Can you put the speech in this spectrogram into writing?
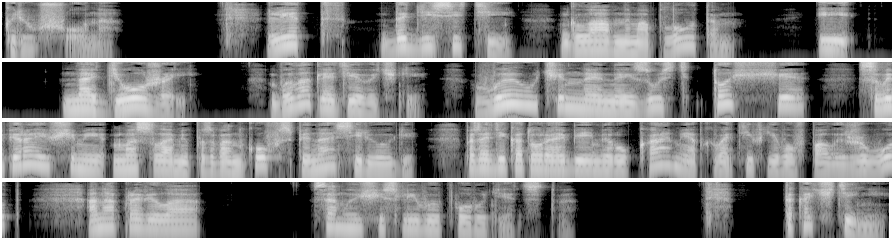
крюшона. Лет до десяти главным оплотом и надежей была для девочки выученная наизусть тощая с выпирающими маслами позвонков спина Сереги, позади которой обеими руками, обхватив его впалый живот, она провела самую счастливую пору детства. Так о чтении.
